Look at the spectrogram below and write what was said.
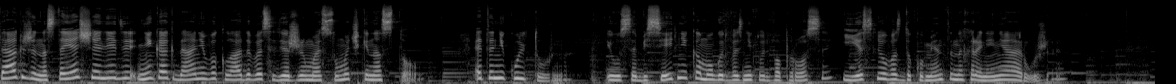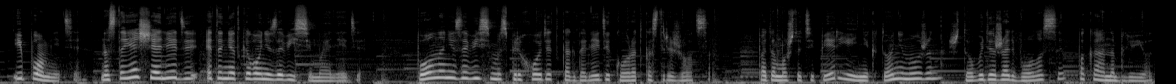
Также настоящая леди никогда не выкладывает содержимое сумочки на стол. Это не культурно – и у собеседника могут возникнуть вопросы, есть ли у вас документы на хранение оружия. И помните, настоящая леди – это ни от кого независимая леди. Полная независимость приходит, когда леди коротко стрижется, потому что теперь ей никто не нужен, чтобы держать волосы, пока она блюет.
